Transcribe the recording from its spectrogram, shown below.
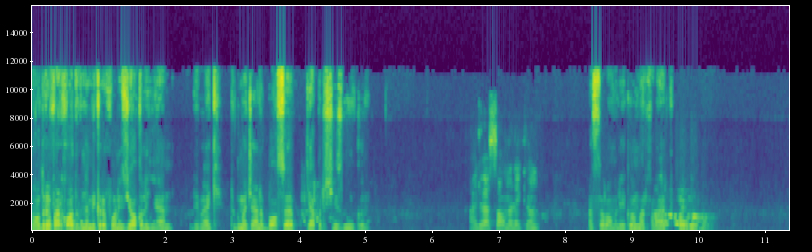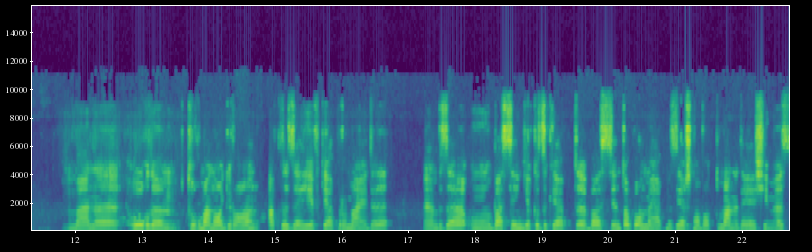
nodira farhodovna mikrofoningiz yoqilgan demak tugmachani bosib gapirishingiz mumkin Alo, assalomu alaykum. assalomu alaykum marhamat Mani o'g'lim tug'ma nogiron, aqli zaif, gapirmaydi. E, Biza basseynga qiziqyapti, basseyn topolmayapmiz. Yashnobod tumanida yashaymiz.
